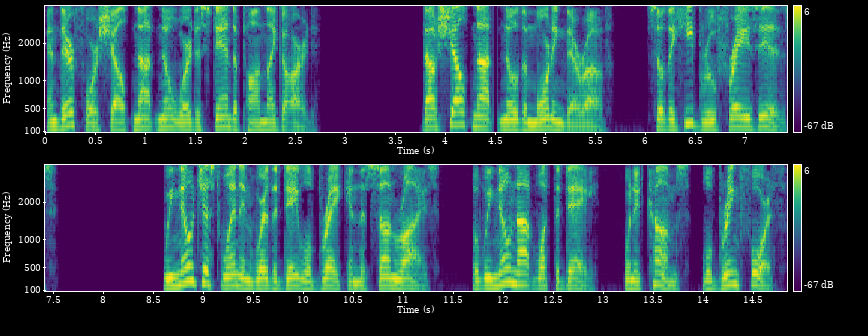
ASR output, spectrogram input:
and therefore shalt not know where to stand upon thy guard. Thou shalt not know the morning thereof, so the Hebrew phrase is. We know just when and where the day will break and the sun rise, but we know not what the day, when it comes, will bring forth,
